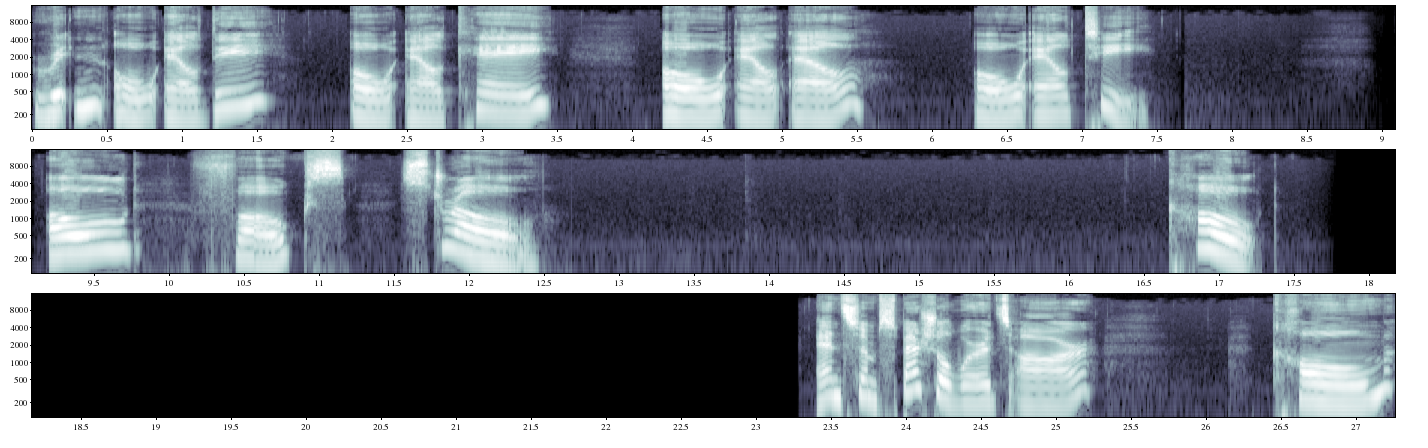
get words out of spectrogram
Written OLD, OLK, OLL, OLT. Old folks stroll. Coat. And some special words are comb,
